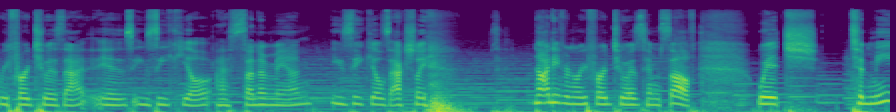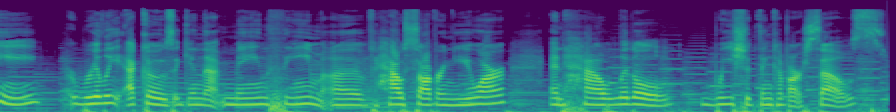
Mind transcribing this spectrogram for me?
referred to as that is Ezekiel, as Son of Man. Ezekiel's actually not even referred to as himself, which to me really echoes again that main theme of how sovereign you are and how little we should think of ourselves.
